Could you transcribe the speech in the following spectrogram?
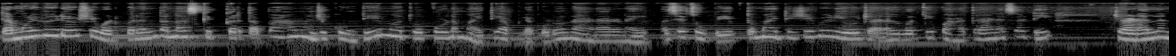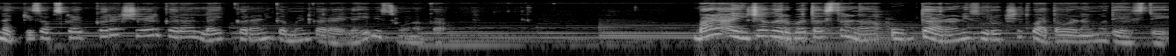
त्यामुळे व्हिडिओ शेवटपर्यंत न स्किप करता पहा म्हणजे कोणतीही महत्त्वपूर्ण माहिती आपल्याकडून राहणार नाही. असेच उपयुक्त माहितीचे व्हिडिओ चॅनलवरती पाहत राहण्यासाठी चॅनलला नक्की सबस्क्राईब करा शेअर करा लाईक करा आणि कमेंट करायलाही विसरू नका. बाळ आईच्या गर्भात असताना उबदार आणि सुरक्षित वातावरणामध्ये असते.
